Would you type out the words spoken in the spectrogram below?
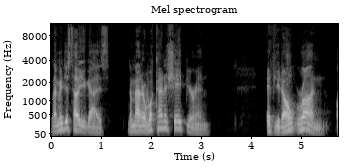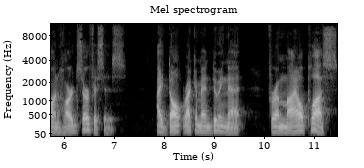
Let me just tell you guys, no matter what kind of shape you're in, if you don't run on hard surfaces, I don't recommend doing that for a mile plus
